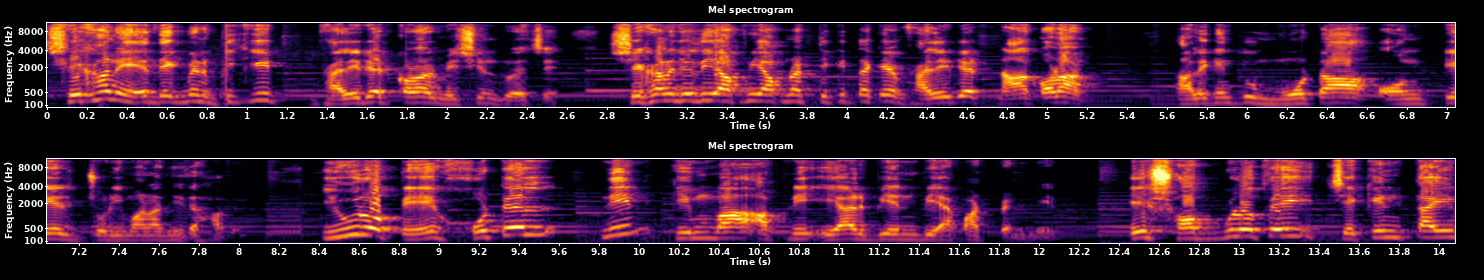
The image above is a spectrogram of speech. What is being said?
সেখানে দেখবেন টিকিট ভ্যালিডেট করার মেশিন রয়েছে। সেখানে যদি আপনি আপনার টিকিটটাকে ভ্যালিডেট না করান, তাহলে কিন্তু মোটা অঙ্কের জরিমানা দিতে হবে। ইউরোপে হোটেল নিন কিংবা আপনি এয়ারবিএনবি অ্যাপার্টমেন্ট নিন। এই সবগুলোতেই চেক ইন টাইম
